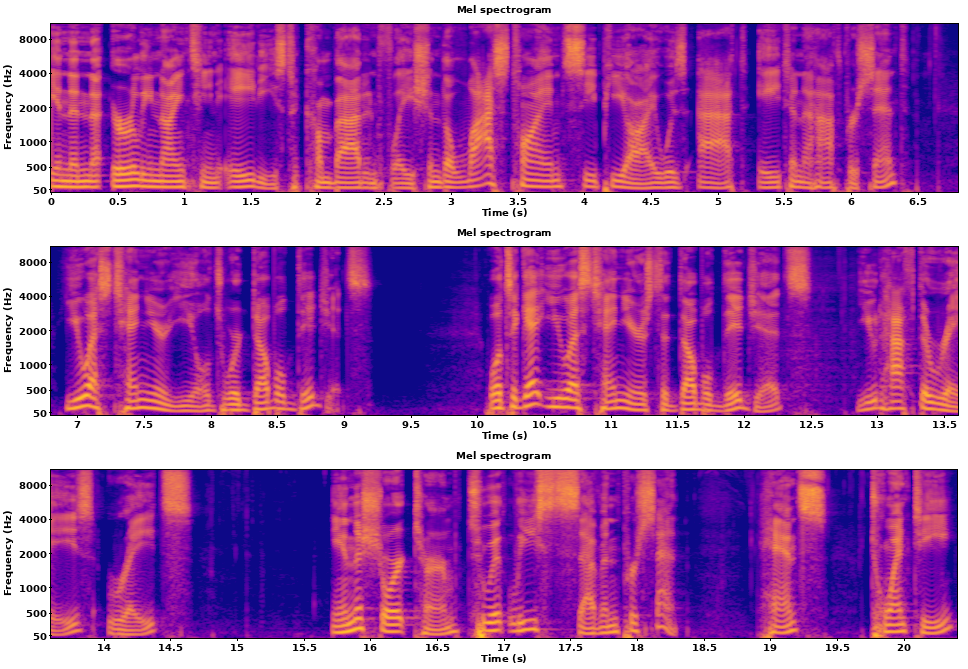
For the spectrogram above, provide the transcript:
in the early 1980s to combat inflation. The last time CPI was at 8.5%, US 10 year yields were double digits. Well, to get US 10 years to double digits, you'd have to raise rates in the short term to at least 7%. Hence, 20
